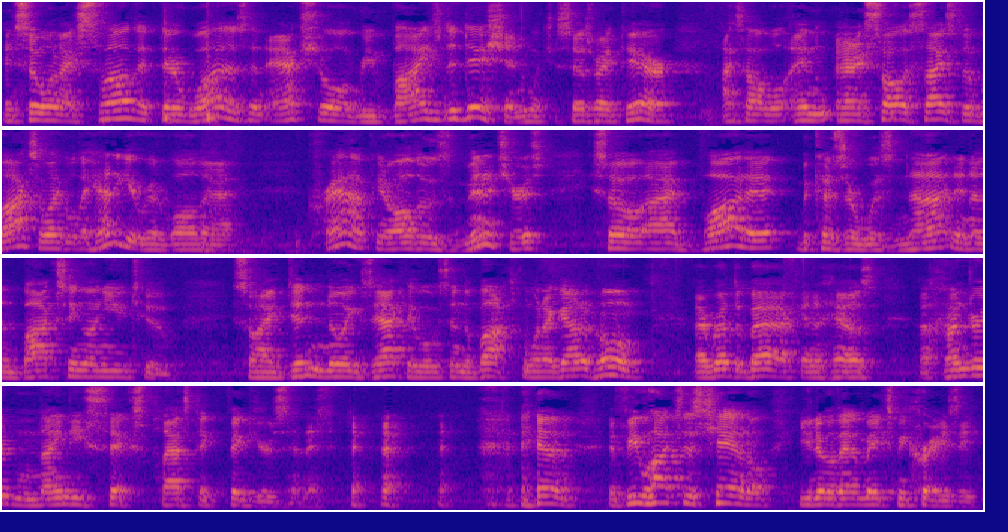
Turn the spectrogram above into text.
And so when I saw that there was an actual revised edition, which it says right there, I thought, well, and, and I saw the size of the box, I'm like, well, they had to get rid of all that crap, you know, all those miniatures. So I bought it because there was not an unboxing on YouTube. So I didn't know exactly what was in the box. But when I got it home, I read the back and it has 196 plastic figures in it. and if you watch this channel, you know that makes me crazy.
